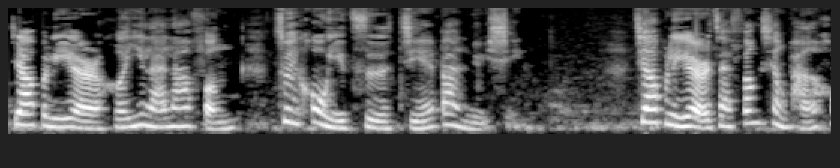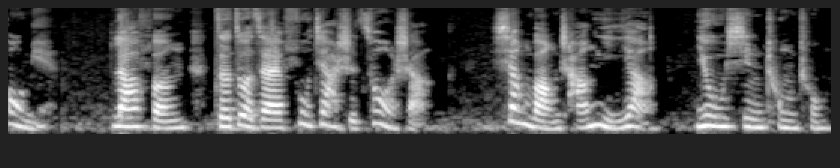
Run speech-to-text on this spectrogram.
加布里尔和伊莱拉冯最后一次结伴旅行。加布里尔在方向盘后面，拉冯则坐在副驾驶座上，像往常一样忧心忡忡。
